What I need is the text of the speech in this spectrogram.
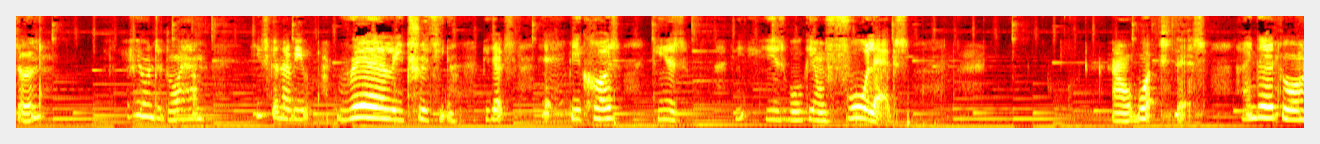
So, if you want to draw him, he's gonna be really tricky because because he is he is walking on four legs. Now watch this. I'm gonna draw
